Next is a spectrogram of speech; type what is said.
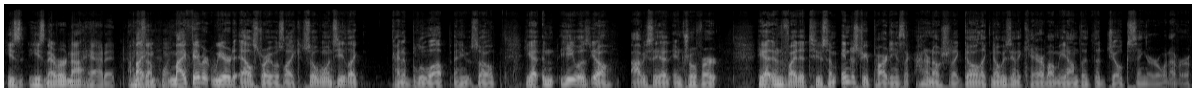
He's he's never not had it. He's my, on point. My favorite Weird Al story was like so once he like kind of blew up and he so he got and he was you know obviously an introvert. He got invited to some industry party. He's like, I don't know, should I go? Like nobody's gonna care about me. I'm the, the joke singer or whatever.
